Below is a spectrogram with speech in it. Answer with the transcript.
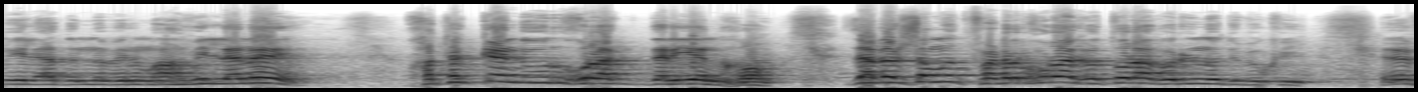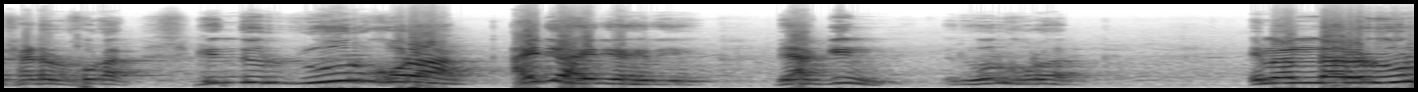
মিলাদুল নবীর মাহফিল নে হঠাৎ দূর খোরাক দাঁড়িয়ে খ। যাবার সময় ফেডার খোরাক তোরা করি নদীব কি ফেডার খোরাক। কিন্তু রুর খোরাক হাইরে হাইরে হাইরে। ব্যাগিন রুর খোরাক। ইমানদার রুর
